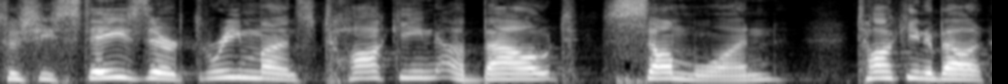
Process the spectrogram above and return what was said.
So she stays there three months talking about someone, talking about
